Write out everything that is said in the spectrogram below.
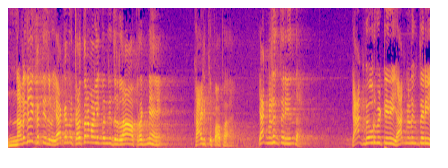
ನಡಗಲಿಕ್ಕೆ ಹತ್ತಿದ್ರು ಯಾಕಂದ್ರೆ ಕಳ್ತನ ಮಾಡ್ಲಿಕ್ಕೆ ಬಂದಿದ್ರಲ್ಲ ಆ ಪ್ರಜ್ಞೆ, ಕಾಡಿತ್ತು ಪಾಪ. ಯಾಕೆ ನಡಗ್ತೀರಿ ಇಂದ? ಯಾಕೆ ಬೆವರು ಬಿಟ್ಟಿರಿ? ಯಾಕೆ ನಡಗ್ತೀರಿ?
